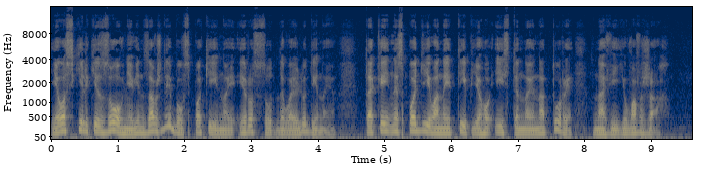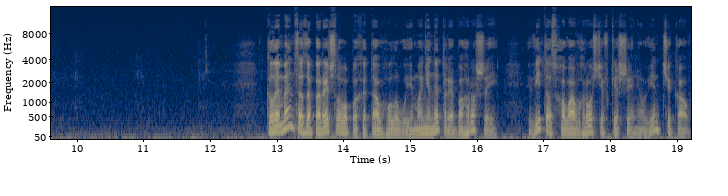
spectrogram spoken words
І оскільки зовні він завжди був спокійною і розсудливою людиною, такий несподіваний тип його істинної натури навіював жах. Клеменце заперечливо похитав головою. Мені не треба грошей. Віта сховав гроші в кишеню. Він чекав.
